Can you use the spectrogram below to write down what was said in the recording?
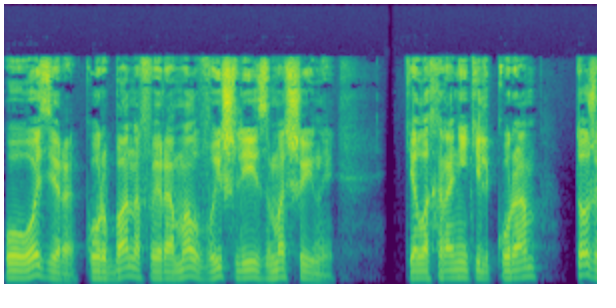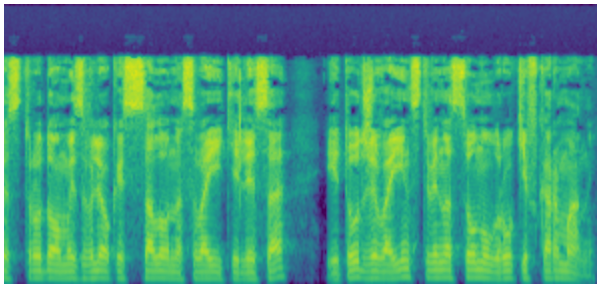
у озера Курбанов и Рамал вышли из машины. Телохранитель Курам тоже с трудом извлек из салона свои телеса и тут же воинственно сунул руки в карманы.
